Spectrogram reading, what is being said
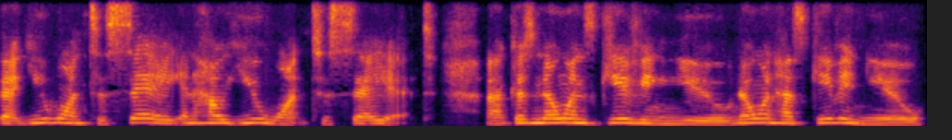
that you want to say and how you want to say it. Because uh, no one's giving you, no one has given you,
